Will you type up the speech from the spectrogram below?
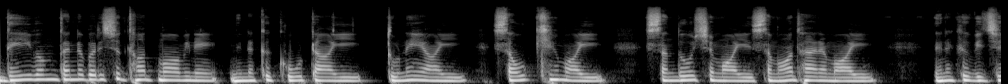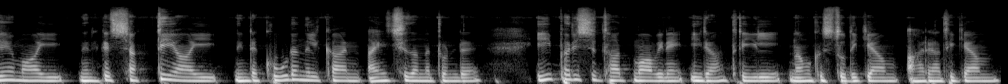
ദൈവം തന്റെ പരിശുദ്ധാത്മാവിനെ നിനക്ക് കൂട്ടായി തുണയായി സൗഖ്യമായി സന്തോഷമായി സമാധാനമായി നിനക്ക് വിജയമായി നിനക്ക് ശക്തിയായി നിന്റെ കൂടെ നിൽക്കാൻ അയച്ചു തന്നിട്ടുണ്ട്. ഈ പരിശുദ്ധാത്മാവിനെ ഈ രാത്രിയിൽ നമുക്ക് സ്തുതിക്കാം ആരാധിക്കാം.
